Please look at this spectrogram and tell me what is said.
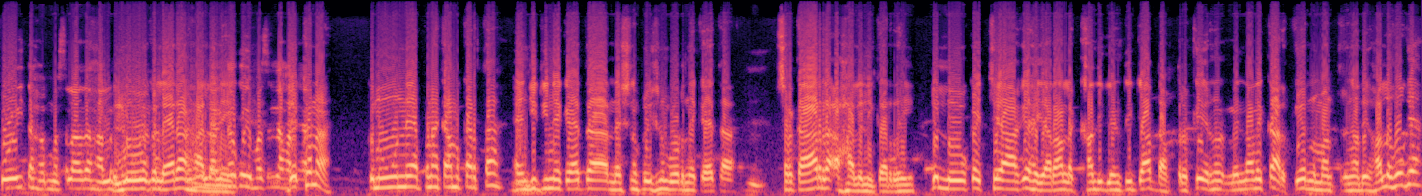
ਕੋਈ ਤਾਂ ਹ- ਮਸਲਾ ਦਾ ਹੱਲ ਲੋਕ ਲਹਿਰਾਂ ਹੱਲ ਲੱਗਦਾ ਨੇ। ਕੋਈ ਮਸਲਾ ਦਾ ਹੱਲ ਦੇਖੋ ਨਾ ਕਾਨੂੰਨ ਨੇ ਆਪਣਾ ਕੰਮ ਕਰਤਾ ਐਨਜੀਟੀ ਨੇ ਕਹਿਤਾ ਨੈਸ਼ਨਲ ਪੋਲੂਸ਼ਨ ਬੋਰਡ ਨੇ ਕਹਿਤਾ। ਸਰਕਾਰ ਹੱਲ ਨਹੀਂ ਕਰ ਰਹੀ। ਜੇ ਲੋਕ ਇੱਥੇ ਆ ਕੇ ਹਜ਼ਾਰਾਂ ਲੱਖਾਂ ਦੀ ਗਿਣਤੀ ਚ ਆਹ ਦਫ਼ਤਰ ਘੇਰਨ ਇਹਨਾਂ ਦੇ ਘਰ ਘੇਰਨ ਮੰਤਰੀਆਂ ਦੇ ਹੱਲ ਹੋ ਗਿਆ।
